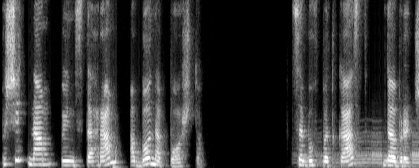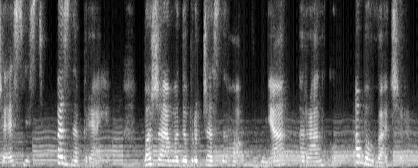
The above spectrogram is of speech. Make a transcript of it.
пишіть нам у інстаграм або на пошту. Це був подкаст Доброчесність без напрягів. Бажаємо доброчесного дня, ранку або вечора.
